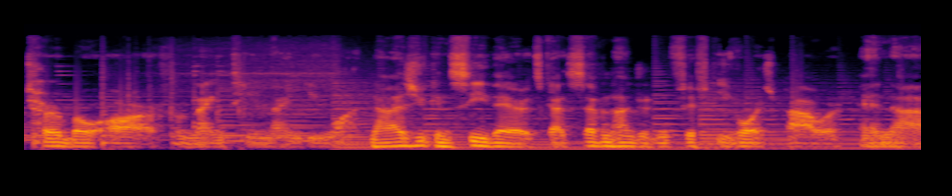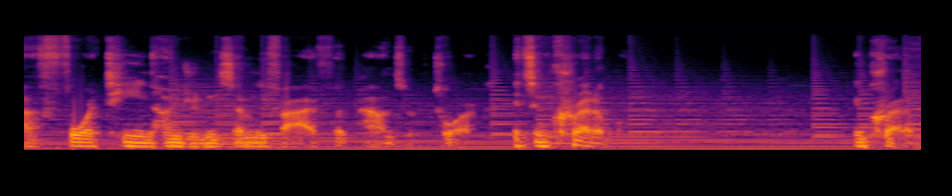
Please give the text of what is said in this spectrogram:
Turbo R from 1991. Now, as you can see there, it's got 750 horsepower and uh, 1,475 foot-pounds of torque. It's incredible. Incredible.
